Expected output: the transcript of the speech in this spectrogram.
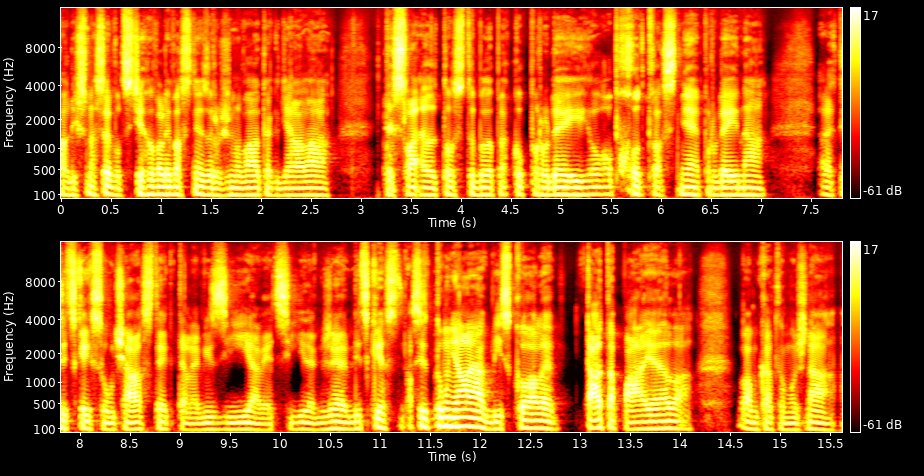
pak když jsme se odstěhovali vlastně z Rožnova, tak dělala Tesla Eltos, to byl jako prodej, obchod vlastně, prodej na elektrických součástek, televizí a věcí, takže vždycky asi tomu měla nějak blízko, ale táta pájel a mamka to možná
